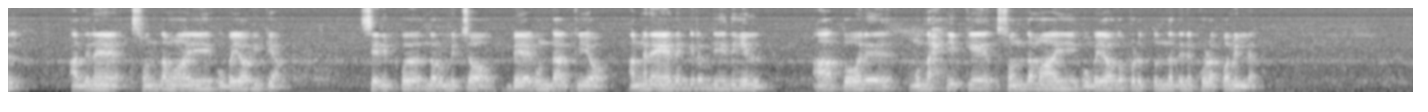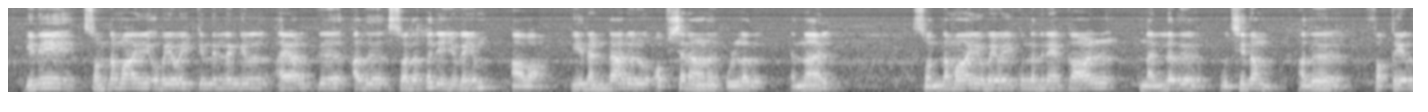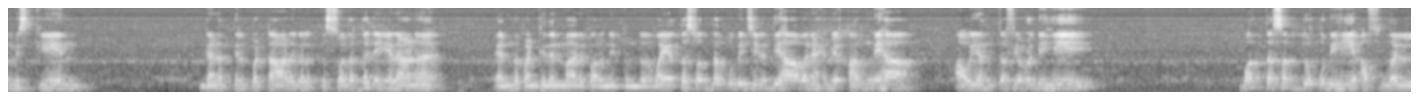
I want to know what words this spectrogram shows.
അതിനെ സ്വന്തമായി ഉപയോഗിക്കാം. ചെരിപ്പ് നിർമ്മിച്ചോ ബാഗുണ്ടാക്കിയോ അങ്ങനെ ഏതെങ്കിലും രീതിയിൽ ആ തോൽ മുലഹിക്ക് സ്വന്തമായി ഉപയോഗപ്പെടുത്തുന്നതിന് കുഴപ്പമില്ല. ഇനി സ്വന്തമായി ഉപയോഗിക്കുന്നില്ലെങ്കിൽ അയാൾക്ക് അത് സ്വതക്ക ചെയ്യുകയും ആവാം. ഈ രണ്ടാലൊരു ഓപ്ഷനാണ് ഉള്ളത്. എന്നാൽ സ്വന്തമായി ഉപയോഗിക്കുന്നതിനേക്കാൾ നല്ലത് ഉചിതം അത് ഫക്കീർ മിസ്കീൻ ഗണത്തിൽപ്പെട്ട ആളുകൾക്ക് സ്വതക്ക ചെയ്യലാണ് എന്ന് പണ്ഡിതന്മാർ പറഞ്ഞിട്ടുണ്ട്. വയത്ത ബിജിൽദിഹ വനഹ്വി കർണിഹ ഔയന്തഫിഹി യന്തഫിഉ അഫ്ലൽ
